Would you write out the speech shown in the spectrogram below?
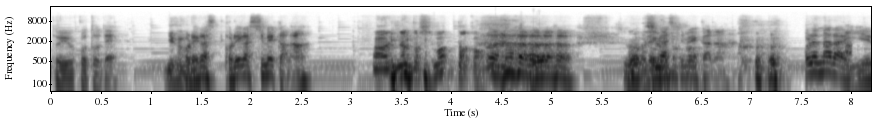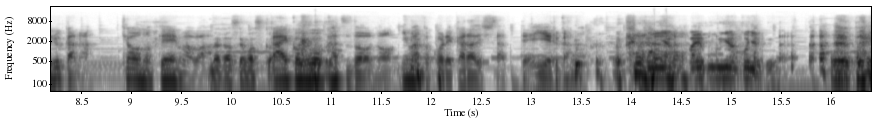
ということで、うん。これが、これが締めかな？あ、なんか閉まったか。これがが締めかなこれなら言えるかな今日のテーマは、流せますか？外国語活動の今とこれからでしたって言えるかなこんにゃく、バイオこんにゃくこんにゃく。いや、これ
